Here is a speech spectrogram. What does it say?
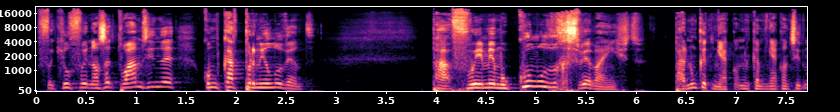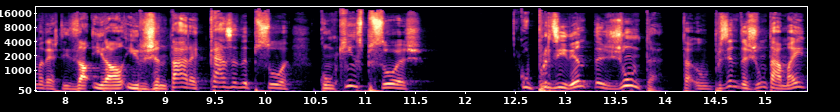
Foi, aquilo foi, nós atuámos ainda com um bocado de pernil no dente. Pá, foi mesmo o cúmulo de receber bem isto. Pá, nunca tinha, nunca tinha acontecido uma destas. Ir, ir, ir jantar à casa da pessoa com 15 pessoas, com o presidente da junta o presidente da junta à meio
